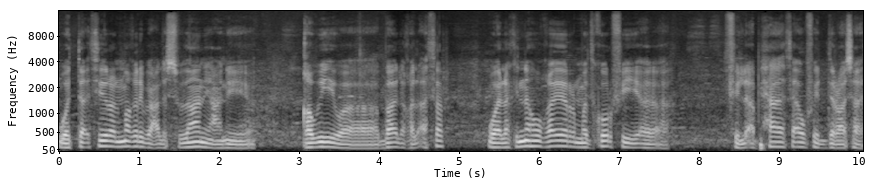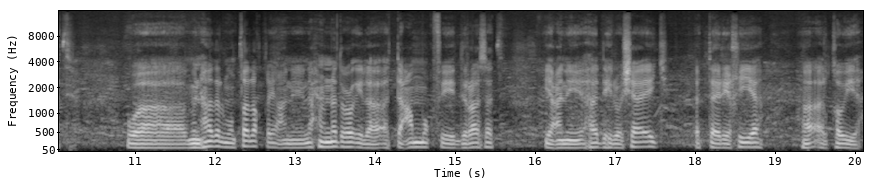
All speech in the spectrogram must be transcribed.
والتأثير المغربي على السودان يعني قوي وبالغ الأثر ولكنه غير مذكور في في الأبحاث أو في الدراسات. ومن هذا المنطلق يعني نحن ندعو إلى التعمق في دراسة يعني هذه الوشائج التاريخية القوية.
